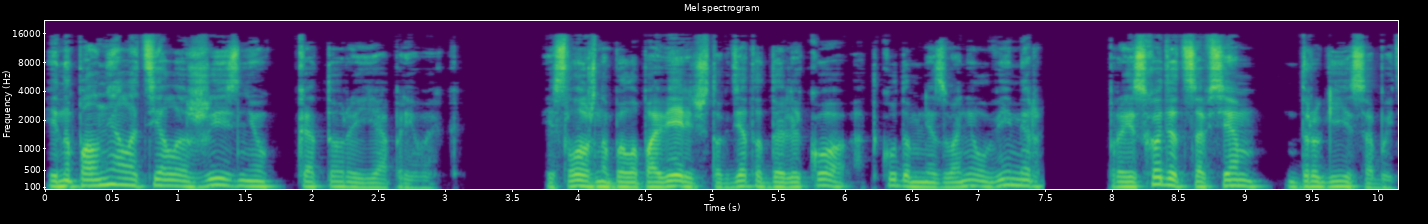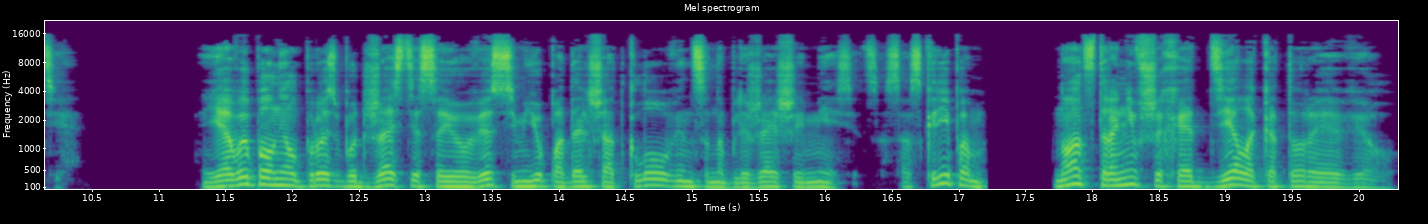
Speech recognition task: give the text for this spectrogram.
и наполняло тело жизнью, к которой я привык. И сложно было поверить, что где-то далеко, откуда мне звонил Вимер, происходят совсем другие события. Я выполнил просьбу Джастиса и увез семью подальше от Клоувинса на ближайший месяц, со скрипом, но отстранивших от дела, которое вел.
